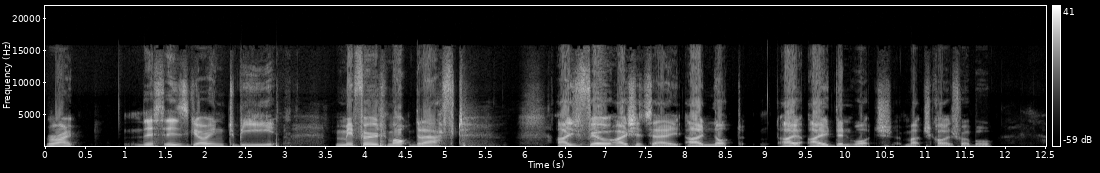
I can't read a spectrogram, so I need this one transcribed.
Right. This is going to be my first mock draft. I feel I should say I'm not I I didn't watch much college football.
